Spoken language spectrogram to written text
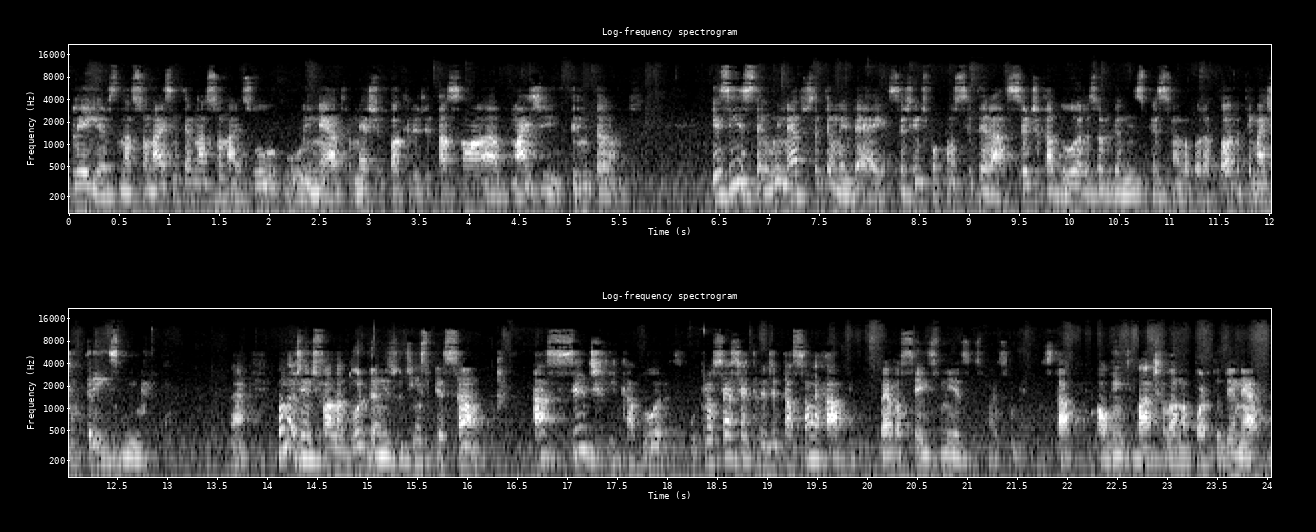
players nacionais e internacionais. O, o Inmetro mexe com acreditação há mais de 30 anos. Existem, o Inmetro, você tem uma ideia, se a gente for considerar certificadoras, organismos de inspeção e laboratório, tem mais de 3 mil. Né? Quando a gente fala do organismo de inspeção, as certificadoras, o processo de acreditação é rápido, leva seis meses mais ou menos, tá? Alguém que bate lá na porta do Inmetro,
